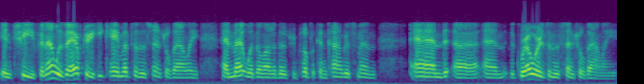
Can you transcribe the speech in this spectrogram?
in chief, and that was after he came up to the Central Valley and met with a lot of those Republican congressmen and uh, and the growers in the Central Valley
